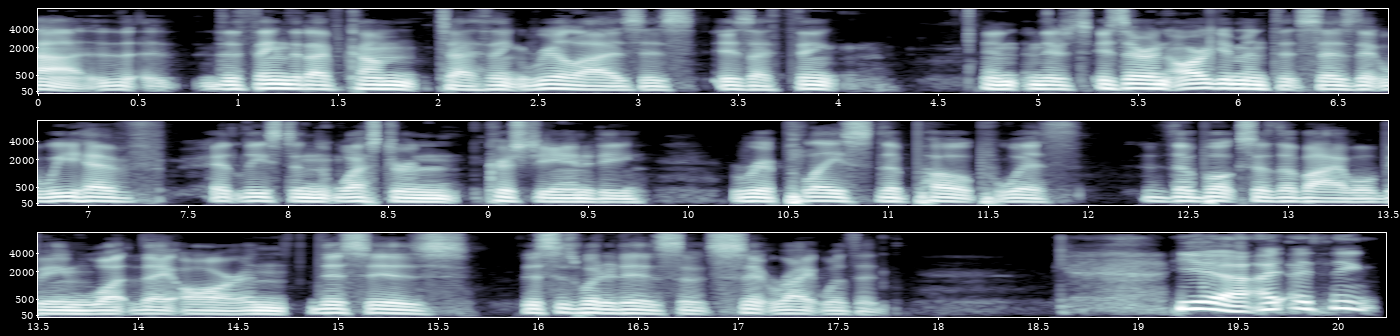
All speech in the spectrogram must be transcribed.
uh, the, the thing that I've come to I think realize is is I think and, and there's is there an argument that says that we have at least in Western Christianity replaced the Pope with the books of the Bible being what they are? And this is this is what it is so sit right with it. Yeah, I, I think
